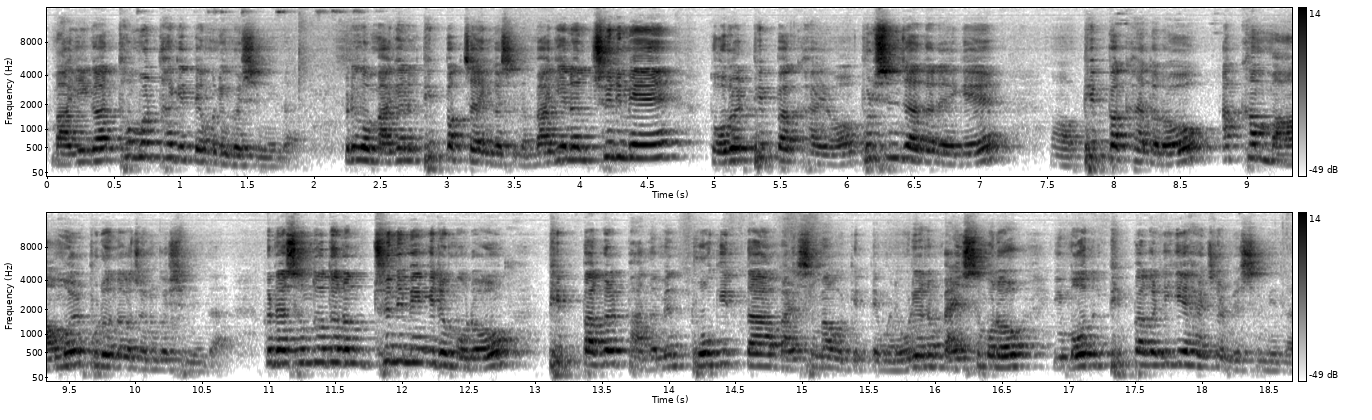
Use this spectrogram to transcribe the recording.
마귀가 틈을 타기 때문인 것입니다. 그리고 마귀는 핍박자인 것입니다. 마귀는 주님의 도를 핍박하여 불신자들에게 어, 핍박하도록 악한 마음을 불어넣어주는 것입니다. 그러나 성도들은 주님의 이름으로 핍박을 받으면 복이 있다 말씀하고 있기 때문에 우리는 말씀으로 이 모든 핍박을 이겨야 할 줄 믿습니다.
